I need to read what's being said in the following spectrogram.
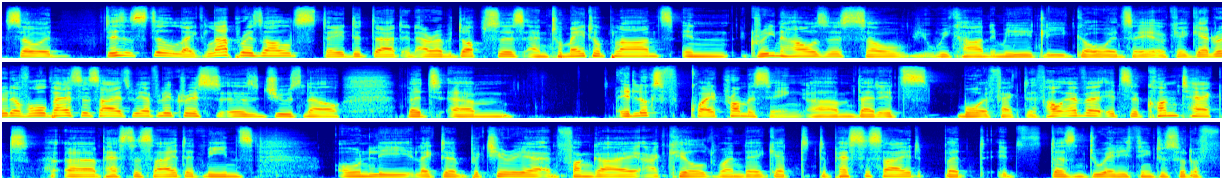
So it this is still like lab results. They did that in Arabidopsis and tomato plants in greenhouses, so we can't immediately go and say, okay, get rid of all pesticides. We have licorice uh, juice now, but um, it looks quite promising um, that it's more effective. However, it's a contact uh, pesticide. That means only like the bacteria and fungi are killed when they get the pesticide, but it doesn't do anything to sort of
